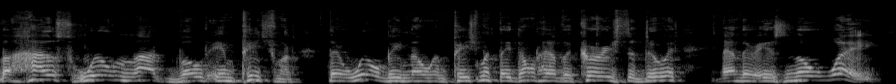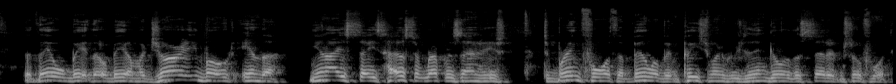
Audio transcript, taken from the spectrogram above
The House will not vote impeachment. There will be no impeachment. They don't have the courage to do it, and there is no way that will be, there will be a majority vote in the United States House of Representatives to bring forth a bill of impeachment, which then go to the Senate and so forth.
